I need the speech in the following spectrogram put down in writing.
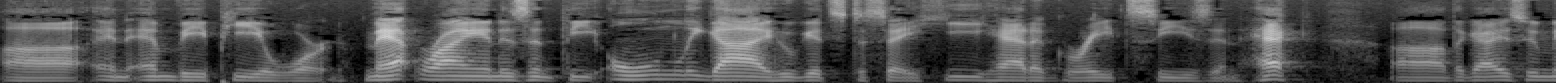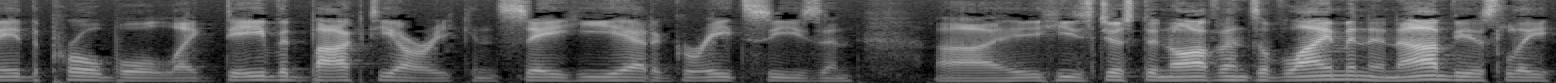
uh, an MVP award. Matt Ryan isn't the only guy who gets to say he had a great season. Heck, uh, the guys who made the Pro Bowl, like David Bakhtiari, can say he had a great season. Uh, he's just an offensive lineman, and obviously,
